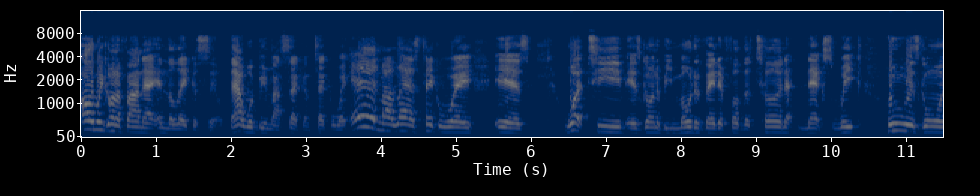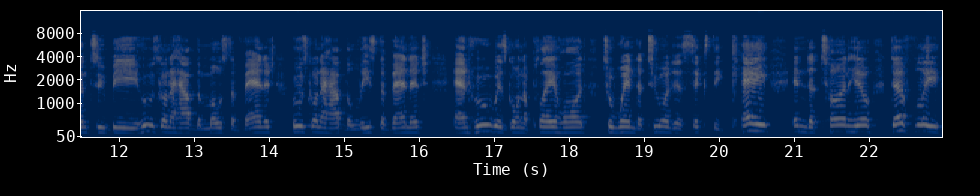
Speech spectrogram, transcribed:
Are we going to find that in the Lakers sale? That would be my second takeaway. And my last takeaway is what team is going to be motivated for the turn next week? Who is going to be, who's going to have the most advantage? Who's going to have the least advantage? and who is going to play hard to win the 260K in the turn hill Definitely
